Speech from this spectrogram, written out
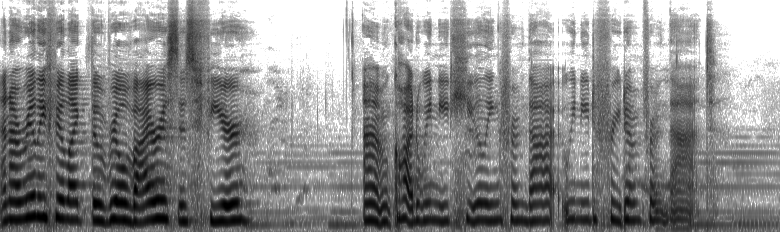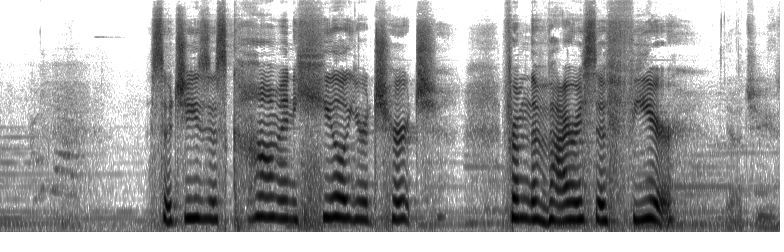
and I really feel like the real virus is fear. Um, God, we need healing from that. We need freedom from that. So, Jesus, come and heal your church from the virus of fear, Yeah, Jesus.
